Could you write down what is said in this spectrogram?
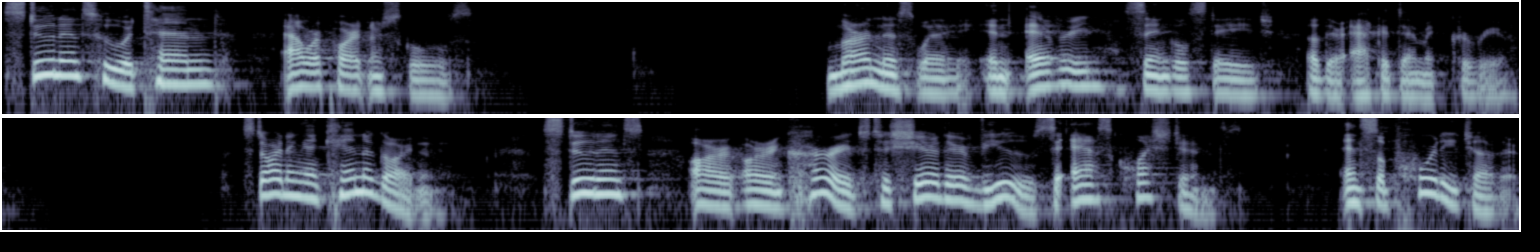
Students who attend our partner schools learn this way in every single stage of their academic career. Starting in kindergarten, students are, are encouraged to share their views, to ask questions, and support each other.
